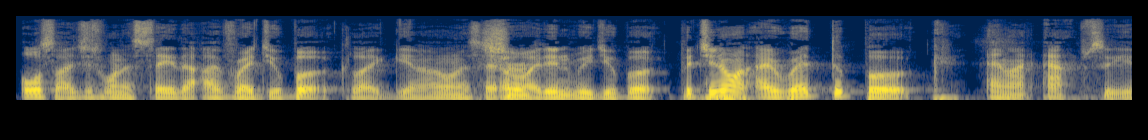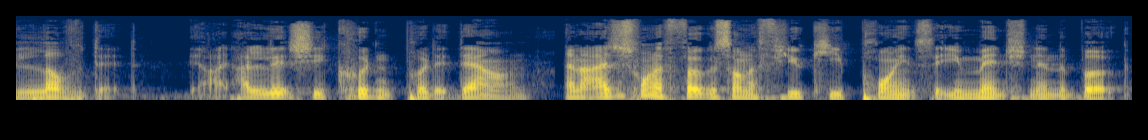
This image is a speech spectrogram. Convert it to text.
also, I just want to say that I've read your book. Like, you know, I want to say, Sure. oh, I didn't read your book. But you know what? I read the book and I absolutely loved it. I, I literally couldn't put it down. And I just want to focus on a few key points that you mentioned in the book.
